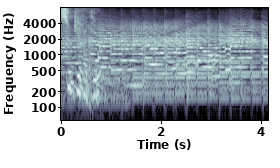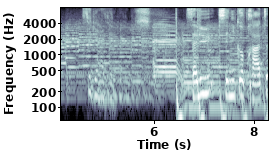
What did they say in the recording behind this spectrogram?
Tsugi Radio. Tsugi Radio. Salut, c'est Nico Pratt.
